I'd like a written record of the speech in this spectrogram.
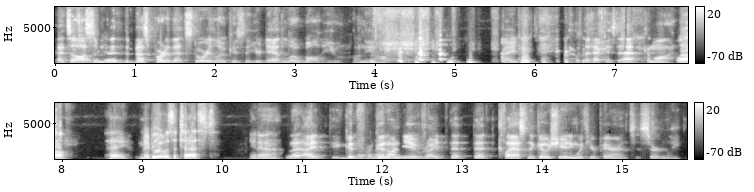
that's, That's awesome. The, the, best part of that story, Luke, is that your dad lowballed you on the offer. right? What the heck is that? Come on. Well, hey, maybe it was a test. You know, yeah, I good good on you, right? That that class negotiating with your parents is certainly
